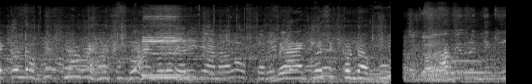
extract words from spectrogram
చెక్కం డబ్బు బ్యాంక్లో డబ్బు అభివృద్ధికి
